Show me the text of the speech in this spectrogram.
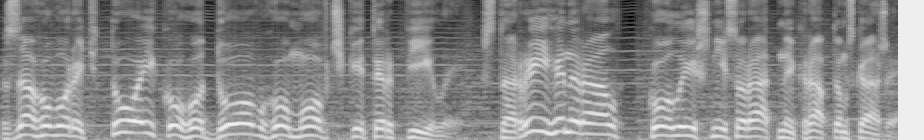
заговорить той, кого довго мовчки терпіли. Старий генерал, колишній соратник, раптом скаже:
